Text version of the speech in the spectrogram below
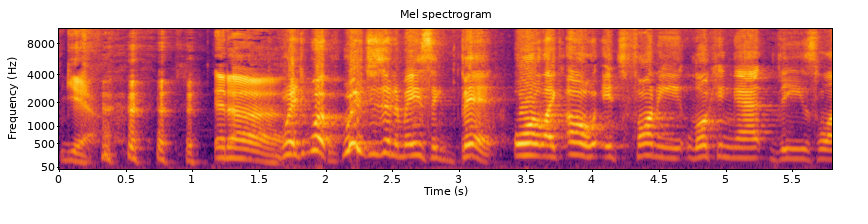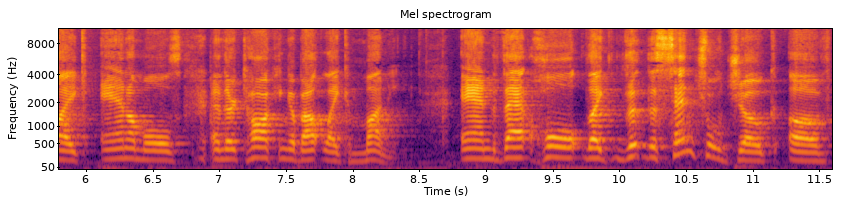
Yeah, it uh, which, which is an amazing bit. Or like, oh, it's funny looking at these like animals and they're talking about like money. And that whole like the the central joke of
